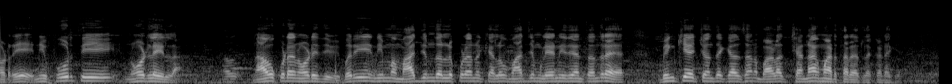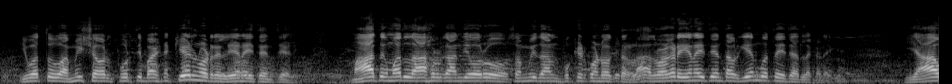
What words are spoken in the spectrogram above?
ನೋಡ್ರಿ ನೀವು ಪೂರ್ತಿ ನೋಡಲೇ ಇಲ್ಲ. ನಾವು ಕೂಡ ನೋಡಿದ್ದೀವಿ. ಬರೀ ನಿಮ್ಮ ಮಾಧ್ಯಮದಲ್ಲೂ ಕೂಡ ಕೆಲವು ಮಾಧ್ಯಮಗಳು ಏನಿದೆ ಅಂತಂದರೆ ಬೆಂಕಿ ಹಚ್ಚುವಂಥ ಕೆಲಸನ ಭಾಳ ಚೆನ್ನಾಗಿ ಮಾಡ್ತಾರೆ ಅದ್ರ ಕಡೆಗೆ. ಇವತ್ತು ಅಮಿತ್ ಶಾ ಅವ್ರದ್ದು ಪೂರ್ತಿ ಭಾಷಣ ಕೇಳಿ ನೋಡ್ರಿ ಅಲ್ಲಿ ಏನೈತೆ ಅಂತೇಳಿ ಮಾತು ಮೊದಲು ರಾಹುಲ್ ಗಾಂಧಿ ಅವರು ಸಂವಿಧಾನದ ಬುಕ್ ಇಟ್ಕೊಂಡು ಹೋಗ್ತಾರಲ್ಲ ಅದರೊಳಗಡೆ ಏನೈತೆ ಅಂತ ಅವ್ರಿಗೆ ಏನು ಗೊತ್ತೈತೆ ಅದ್ರ ಕಡೆಗೆ? ಯಾವ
